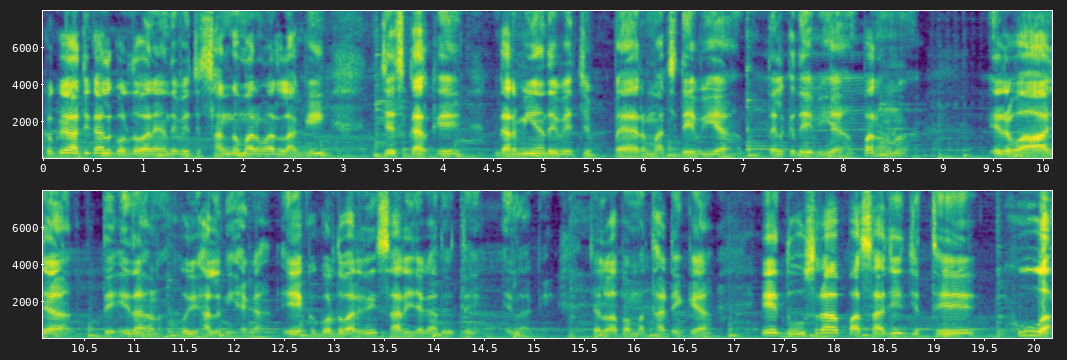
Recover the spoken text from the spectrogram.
ਕਿਉਂਕਿ ਅੱਜ ਕੱਲ ਗੁਰਦੁਆਰਿਆਂ ਦੇ ਵਿੱਚ ਸੰਗਮਰਮਰ ਲੱਗ ਗਈ। ਜਿਸ ਕਰਕੇ ਗਰਮੀਆਂ ਦੇ ਵਿੱਚ ਪੈਰ ਮੱਚਦੇ ਵੀ ਆ, ਤਿਲਕਦੇ ਵੀ ਆ, ਪਰ ਹੁਣ ਇਹ ਰਿਵਾਜ ਆ ਤੇ ਇਹਦਾ ਹੁਣ ਕੋਈ ਹੱਲ ਨਹੀਂ ਹੈਗਾ। ਇਹ ਇੱਕ ਗੁਰਦੁਆਰੇ ਨਹੀਂ, ਸਾਰੀ ਜਗ੍ਹਾ ਦੇ ਉੱਤੇ ਇਹ ਲੱਗ ਚਲੋ ਆਪਾਂ ਮੱਥਾ ਟੇਕਿਆ। ਇਹ ਦੂਸਰਾ ਪਾਸਾ ਜੀ ਜਿੱਥੇ ਖੂਹ ਆ,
